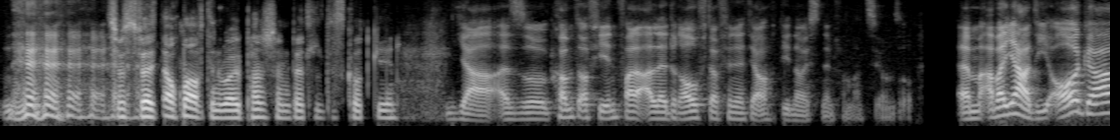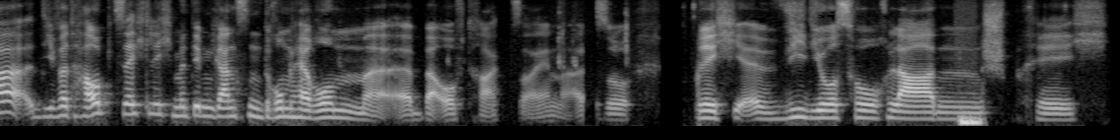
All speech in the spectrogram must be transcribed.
ich muss vielleicht auch mal auf den Royal Punchline Battle Discord gehen. Ja, also kommt auf jeden Fall alle drauf, da findet ihr auch die neuesten Informationen so. Ähm, aber ja, die Orga, die wird hauptsächlich mit dem ganzen Drumherum äh, beauftragt sein. Also sprich äh, Videos hochladen, sprich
